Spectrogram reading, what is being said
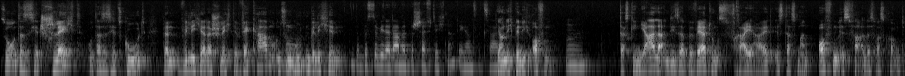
so und das ist jetzt schlecht und das ist jetzt gut, dann will ich ja das Schlechte weghaben und zum mhm. Guten will ich hin. Dann bist du wieder damit beschäftigt, ne, die ganze Zeit. Ja, und ich bin nicht offen. Mhm. Das Geniale an dieser Bewertungsfreiheit ist, dass man offen ist für alles, was kommt.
